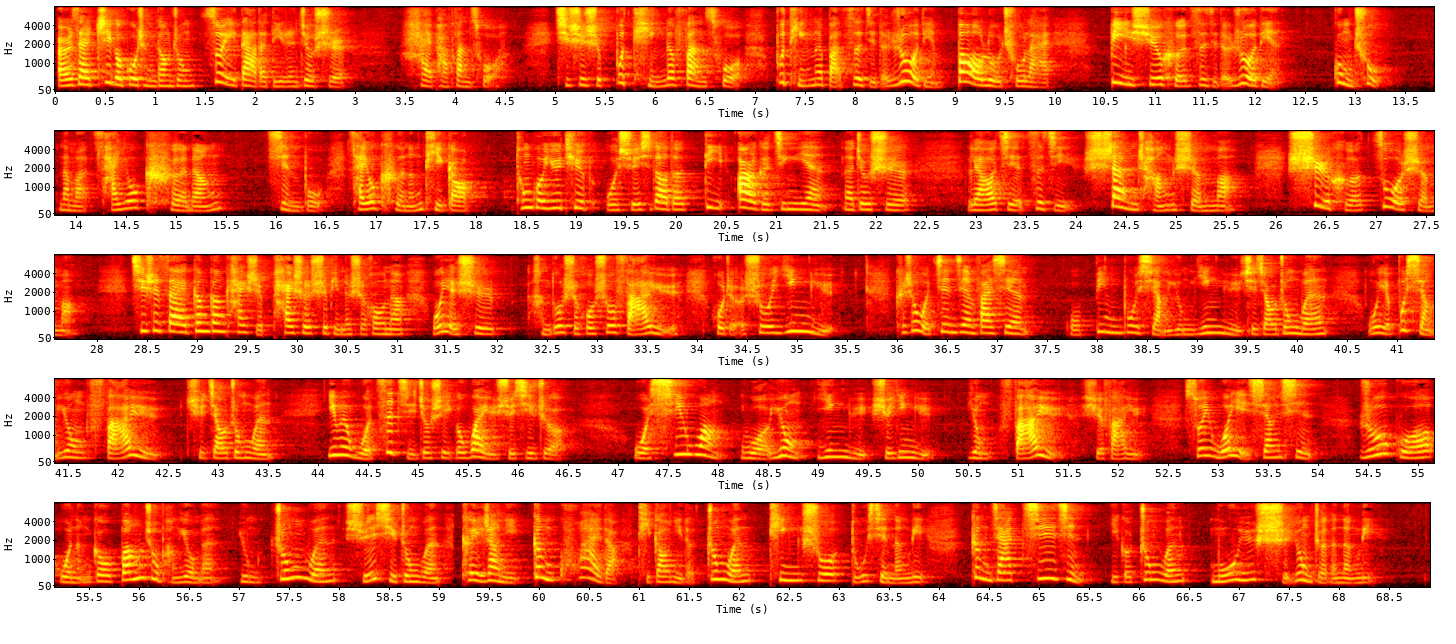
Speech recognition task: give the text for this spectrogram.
而在这个过程当中，最大的敌人就是害怕犯错。其实是不停的犯错，不停的把自己的弱点暴露出来，必须和自己的弱点共处，那么才有可能进步，才有可能提高。通过 YouTube，我学习到的第二个经验，那就是了解自己擅长什么，适合做什么。其实，在刚刚开始拍摄视频的时候呢，我也是。很多时候说法语或者说英语，可是我渐渐发现，我并不想用英语去教中文，我也不想用法语去教中文，因为我自己就是一个外语学习者。我希望我用英语学英语，用法语学法语，所以我也相信。如果我能够帮助朋友们用中文学习中文，可以让你更快的提高你的中文听说读写能力，更加接近一个中文母语使用者的能力。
